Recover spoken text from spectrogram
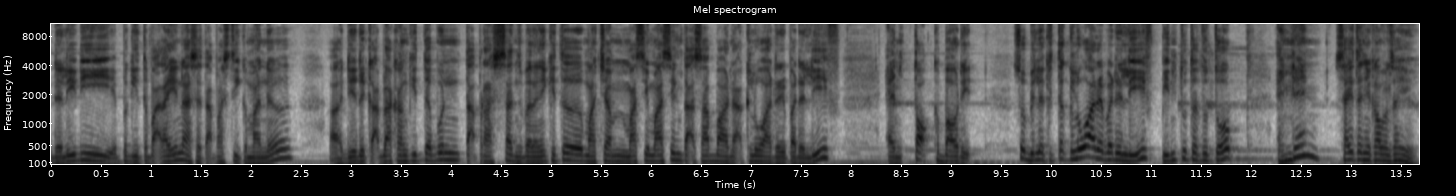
the lady pergi tempat lain lah, saya tak pasti ke mana. Uh, dia dekat belakang kita pun tak perasan sebenarnya kita macam masing-masing tak sabar nak keluar daripada lift and talk about it. So bila kita keluar daripada lift, pintu tertutup and then saya tanya kawan saya,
